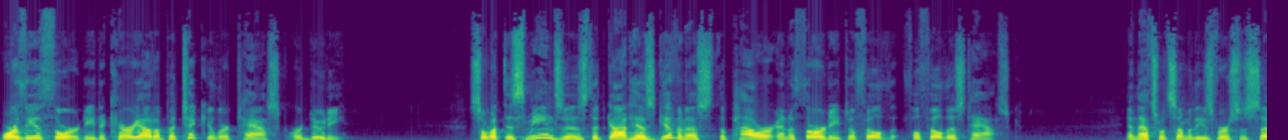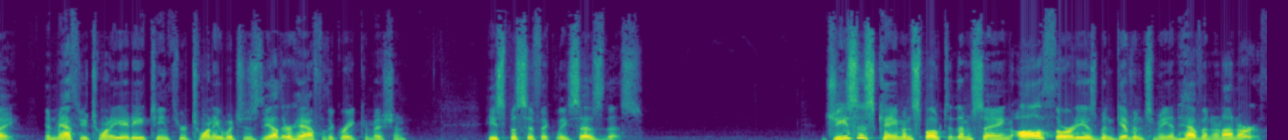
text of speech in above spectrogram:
or the authority to carry out a particular task or duty. So, what this means is that God has given us the power and authority to fulfill this task. And that's what some of these verses say. In Matthew 28 18 through 20, which is the other half of the Great Commission, he specifically says this Jesus came and spoke to them, saying, All authority has been given to me in heaven and on earth.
